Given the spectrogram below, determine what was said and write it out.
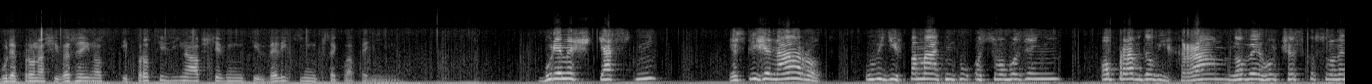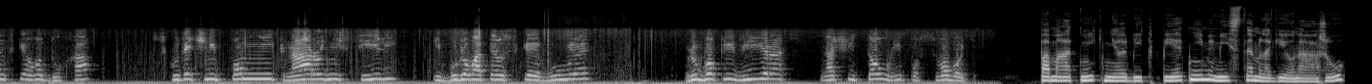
bude pro naši veřejnost i pro cizí návštěvníky velikým překvapením. Budeme šťastní, jestliže národ uvidí v památníku osvobození opravdový chrám nového československého ducha, skutečný pomník národní síly i budovatelské vůle, hluboký výraz naší touhy po svobodě. Památník měl být pětním místem legionářů,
